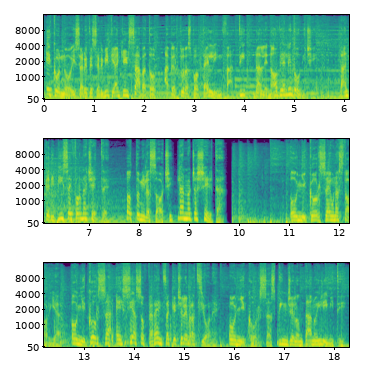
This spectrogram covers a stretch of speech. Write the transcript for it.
E con noi sarete serviti anche il sabato, apertura sportelli infatti dalle 9 alle 12. Banca di Pisa e Fornacette 8.000 soci l'hanno già scelta. Ogni corsa è una storia. Ogni corsa è sia sofferenza che celebrazione. Ogni corsa spinge lontano i limiti.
